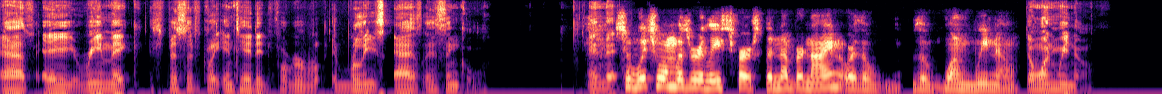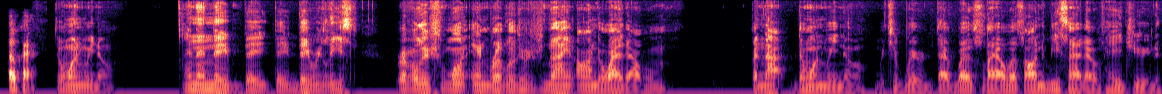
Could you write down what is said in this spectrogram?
as a remake specifically intended for re- release as a single. And So which one was released first, the number nine or the the one we know? the one we know. Okay. The one we know. And then they, they, they, they released Revolution 1 and Revolution 9 on the White Album. But not the one we know, which is weird. That was that was on the B side of Hey Jude.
